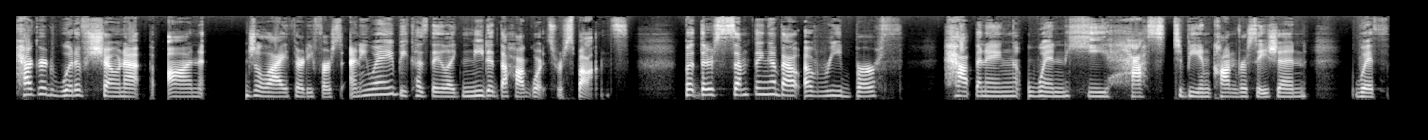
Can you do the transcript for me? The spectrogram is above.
hagrid would have shown up on July 31st anyway because they like needed the Hogwarts response. But there's something about a rebirth happening when he has to be in conversation with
